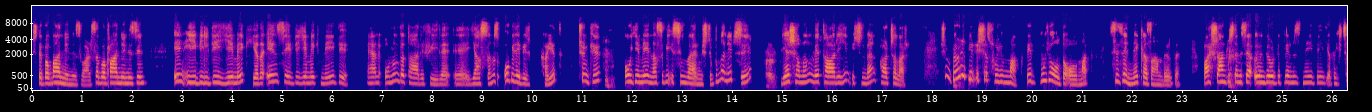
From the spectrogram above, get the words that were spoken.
İşte babaanneniz varsa babaannenizin en iyi bildiği yemek ya da en sevdiği yemek neydi? Yani onun da tarifiyle e, yazsanız o bile bir kayıt. Çünkü o yemeğe nasıl bir isim vermişti. Bunların hepsi evet. yaşamın ve tarihin içinden parçalar. Şimdi böyle bir işe soyunmak ve bu yolda olmak size ne kazandırdı? Başlangıçta evet. mesela öngördükleriniz neydi ya da hiç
